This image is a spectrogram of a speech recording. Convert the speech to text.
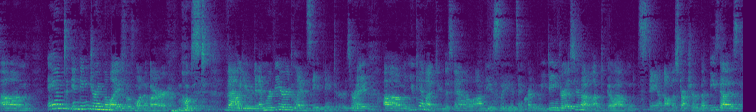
um, and endangering the life of one of our most valued and revered landscape painters, right? Um, you cannot do this now. Obviously, it's incredibly dangerous. You're not allowed to go out and stand on the structure, but these guys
